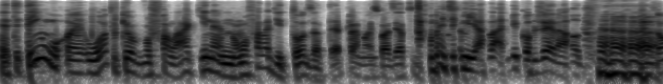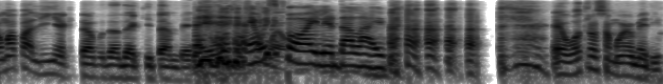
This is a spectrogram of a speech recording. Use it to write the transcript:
É, tem o, é, o, outro que eu vou falar aqui, né? Não vou falar de todos, até para não esvaziar totalmente a minha live com o Geraldo. é só uma palhinha que estamos dando aqui também. é um spoiler da live. é, o outro é o Samuel Meri,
